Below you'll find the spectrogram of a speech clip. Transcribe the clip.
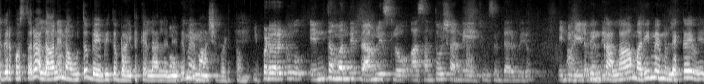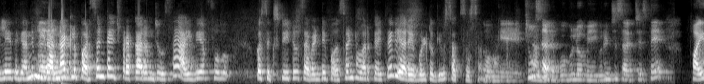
దగ్గరకు వస్తారో అలానే నవ్వుతూ బేబీతో బయటకు వెళ్ళాలనేది. మేము ఆశపడతాం. ఇప్పటి వరకు ఎంత మంది ఫ్యామిలీస్లో ఆ సంతోషాన్ని చూసుంటారు మీరు? ఇంకా అలా మరి మేము లెక్క వేయలేదు కానీ మీరు అన్నట్లు పర్సంటేజ్ ప్రకారం చూస్తే ఐవీఎఫ్ ఒక సిక్స్టీ టు సెవెంటీ పర్సెంట్ వరకు అయితే we're able to give success okay చూసాను గూగుల్లో మీ గురించి సెర్చ్ చేస్తే ఫైవ్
